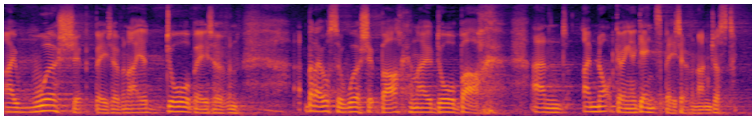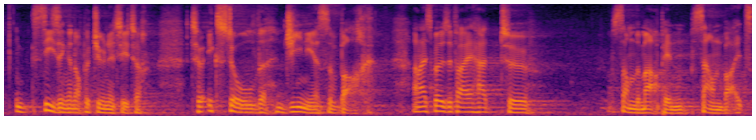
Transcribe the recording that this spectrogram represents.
I worship Beethoven, I adore Beethoven, but I also worship Bach and I adore Bach. And I'm not going against Beethoven, I'm just seizing an opportunity to, to extol the genius of Bach. And I suppose if I had to sum them up in sound bites,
